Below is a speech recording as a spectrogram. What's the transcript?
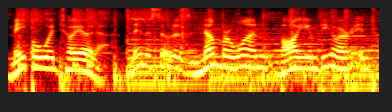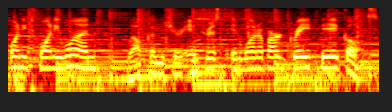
Maplewood Toyota, Minnesota's number one volume dealer in 2021, welcomes your interest in one of our great vehicles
